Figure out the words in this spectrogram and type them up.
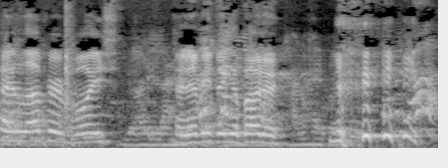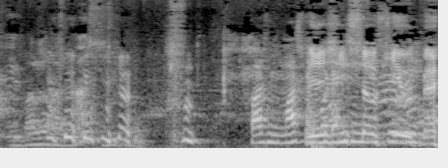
I love her voice and everything about her. First most important She's thing so is to cute, eat. man.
